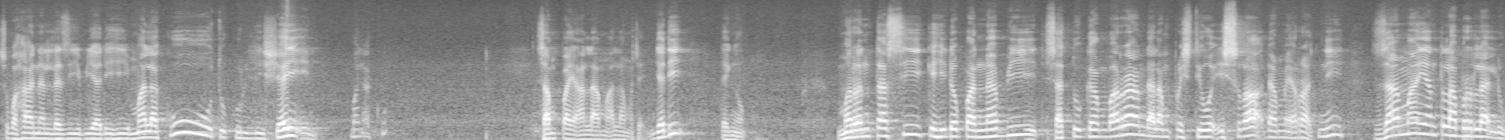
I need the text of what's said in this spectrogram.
Subhanallazi biyadihi malakutu kulli syai'in. Malakut. Sampai alam-alam macam ini. jadi tengok merentasi kehidupan Nabi satu gambaran dalam peristiwa Isra dan Mi'raj ni zaman yang telah berlalu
